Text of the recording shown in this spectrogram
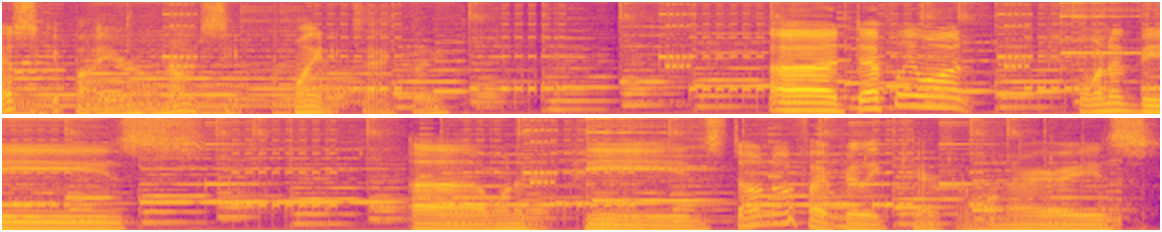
Guess you could buy your own. I don't see a point exactly. Uh, definitely want one of these. Uh, one of these. Don't know if I really care for vulneraries.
